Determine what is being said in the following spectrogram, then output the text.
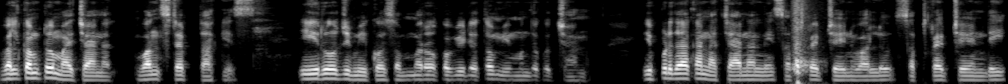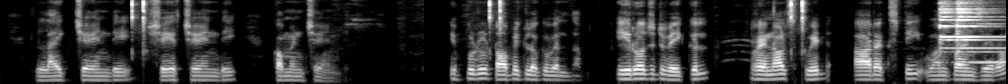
Welcome to my channel one step talkies ఈరోజు మీకోసం మరొక వీడియోతో మీ ముందుకు వచ్చాను ఇప్పుడు దాకా నా ఛానల్ని సబ్స్క్రైబ్ చేయని వాళ్ళు సబ్స్క్రైబ్ చేయండి లైక్ చేయండి షేర్ చేయండి కామెంట్ చేయండి. ఇప్పుడు టాపిక్లోకి వెళ్దాం. ఈ రోజు vehicle Renault Kwid RXT one point zero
